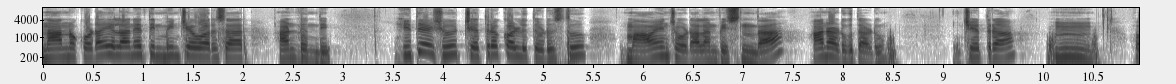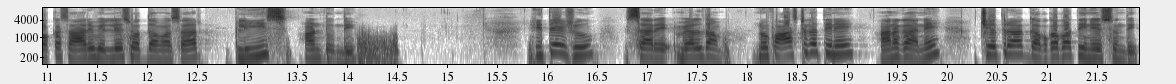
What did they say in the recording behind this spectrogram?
నాన్న కూడా ఇలానే తినిపించేవారు సార్ అంటుంది. హితేషు చిత్ర కళ్ళు తుడుస్తూ మావయ్యని చూడాలనిపిస్తుందా? అని అడుగుతాడు. చిత్ర ఒకసారి వెళ్ళేసి వద్దామా సార్? ప్లీజ్ అంటుంది. హితేషు సరే వెళ్దాం. నువ్వు ఫాస్ట్గా తినే అనగానే చిత్ర గబగబా తినేస్తుంది.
